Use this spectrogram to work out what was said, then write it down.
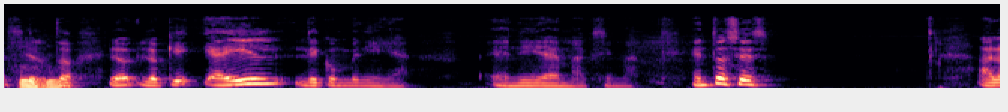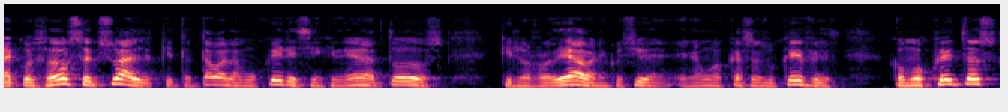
cierto? lo, que a él le convenía en idea máxima. Entonces, al acosador sexual que trataba a las mujeres y en general a todos que lo rodeaban, inclusive en algunos casos a sus jefes, como objetos,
